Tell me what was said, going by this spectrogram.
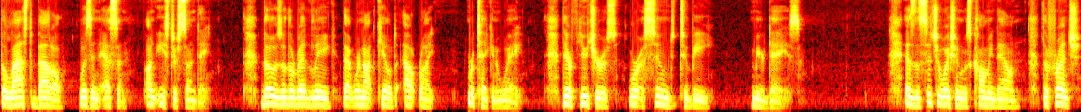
The last battle was in Essen on Easter Sunday. Those of the Red League that were not killed outright were taken away. Their futures were assumed to be mere days. As the situation was calming down, the French,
